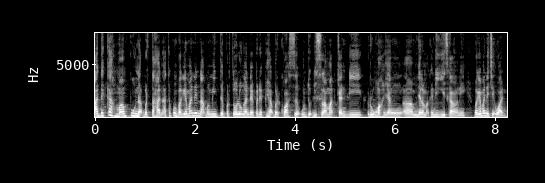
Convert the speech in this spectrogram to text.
adakah mampu nak bertahan ataupun bagaimana nak meminta pertolongan daripada pihak berkuasa untuk diselamatkan di rumah yang uh, menyelamatkan diri sekarang ni? Bagaimana Cik Wan?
